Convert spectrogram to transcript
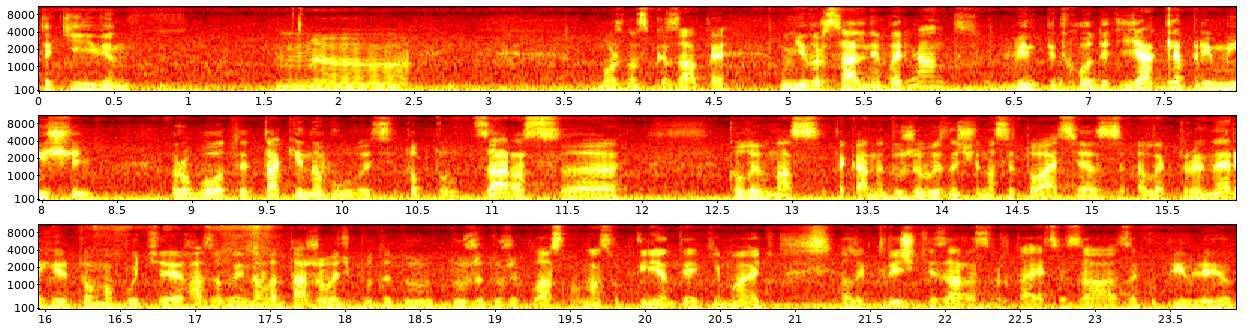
Такий він, е, можна сказати, універсальний варіант. Він підходить як для приміщень роботи, так і на вулиці. Тобто зараз, е, коли в нас така не дуже визначена ситуація з електроенергією, то, мабуть, газовий навантажувач буде дуже-дуже класно. У нас от клієнти, які мають електрички, зараз звертаються за закупівлею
